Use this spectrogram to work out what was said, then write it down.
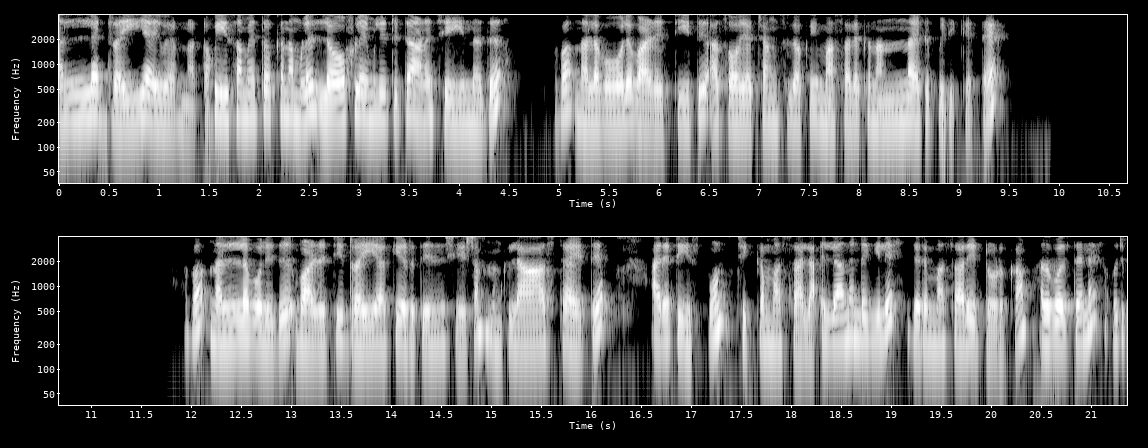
നല്ല ഡ്രൈ ആയി വരണം കേട്ടോ. അപ്പോൾ ഈ സമയത്തൊക്കെ നമ്മൾ ലോ ഫ്ലെയിമിലിട്ടിട്ടാണ് ചെയ്യുന്നത്. അപ്പോൾ നല്ലപോലെ വഴറ്റിയിട്ട് ആ സോയ ചങ്ക്സിലൊക്കെ ഈ മസാലയൊക്കെ നന്നായിട്ട് പിടിക്കട്ടെ. അപ്പോൾ നല്ലപോലെ ഇത് വഴറ്റി ഡ്രൈ ആക്കി എടുത്തതിന് ശേഷം നമുക്ക് ലാസ്റ്റായിട്ട് അര ടീസ്പൂൺ ചിക്കൻ മസാല ഇല്ലാന്നുണ്ടെങ്കിൽ ഗരം മസാല ഇട്ട് കൊടുക്കാം. അതുപോലെ തന്നെ ഒരു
